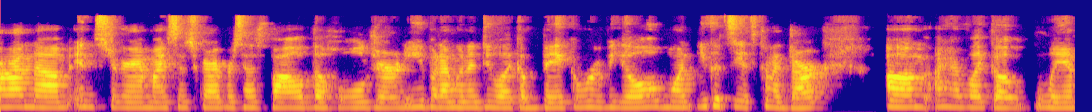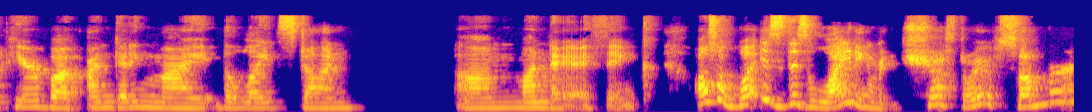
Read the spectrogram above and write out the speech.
on um Instagram, my subscribers has followed the whole journey, but I'm gonna do like a big reveal. One you could see it's kind of dark. Um, I have like a lamp here, but I'm getting my the lights done um Monday, I think. Also, what is this lighting my chest? Do I have sunburn?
